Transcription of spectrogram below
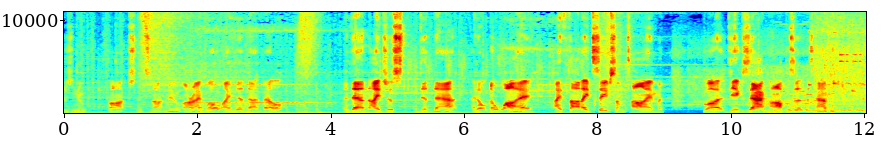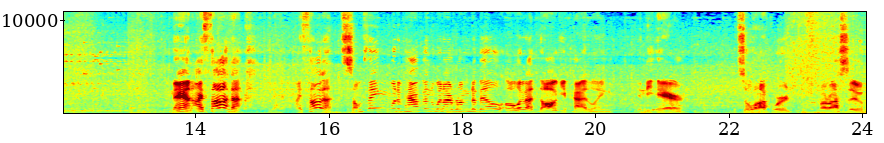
There's a new box, it's not new. Alright, well, I hit that bell. And then I just did that. I don't know why. I thought I'd save some time, but the exact opposite has happened. Man, I thought that... I thought that something would have happened when I rung the bell. Oh, look at that doggy paddling in the air. It's so awkward. Marasu,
